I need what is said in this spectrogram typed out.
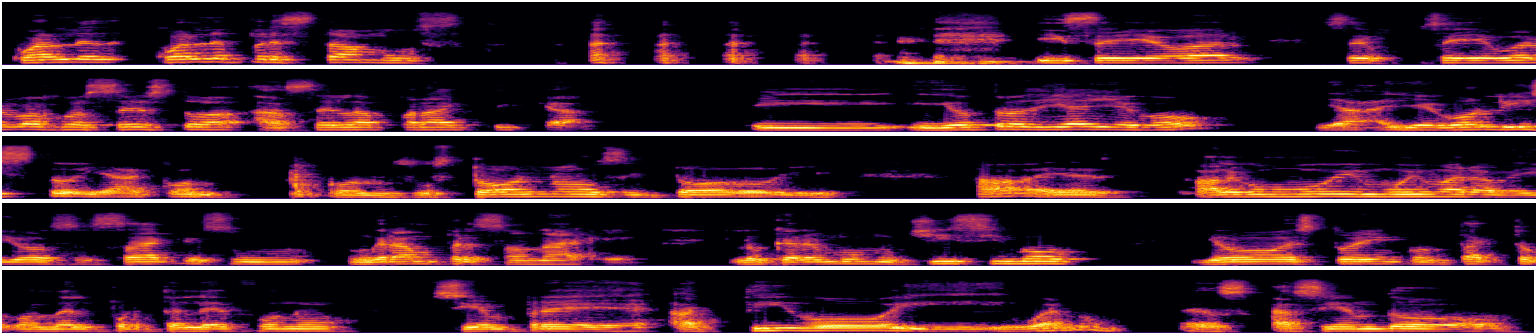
¿Cuál le, cuál le prestamos? y se, llevar, se, se, llevó el bajo sexto a hacer la práctica y, y, otro día llegó, ya llegó listo, ya con, con sus tonos y todo. Y ah, es algo muy, muy maravilloso. O sea, que es un, un gran personaje. Lo queremos muchísimo. Yo estoy en contacto con él por teléfono siempre activo y bueno, haciendo,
